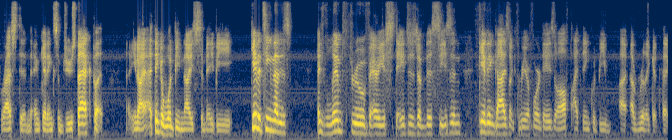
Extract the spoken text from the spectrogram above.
rest and, and getting some juice back, but you know, I, I think it would be nice to maybe give a team that is has limped through various stages of this season, giving guys like three or four days off. I think would be a, a really good thing.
